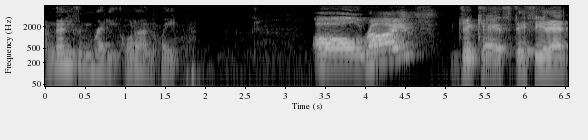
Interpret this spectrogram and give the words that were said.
I'm not even ready. Hold on, wait. All rise. JK, Stacy Dad.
